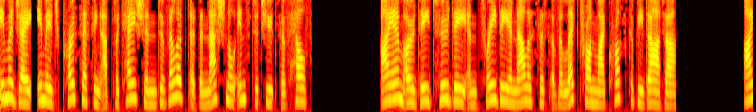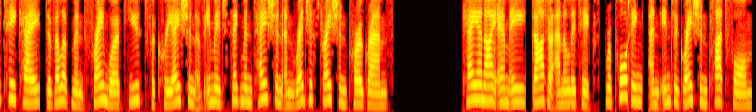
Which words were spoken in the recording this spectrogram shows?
ImageJ – image processing application developed at the National Institutes of Health. IMOD 2D and 3D analysis of electron microscopy data ITK – development framework used for creation of image segmentation and registration programs KNIME – data analytics, reporting, and integration platform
